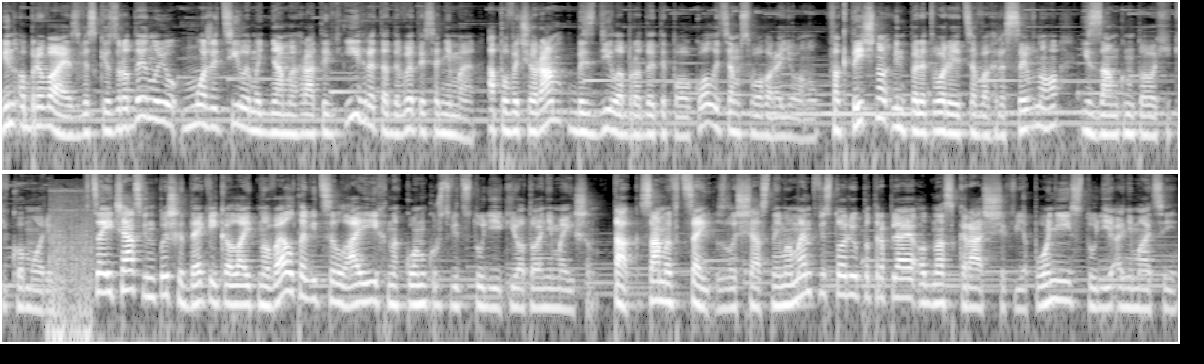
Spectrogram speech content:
Він обриває зв'язки з родиною, може цілими днями грати в ігри та дивитися аніме, а по вечорам без діла бродити по околицям свого району. Фактично, він перетворюється в агресивного і замкнутого хікікоморі. В цей час він пише декілька лайт-новел та відсилає їх на конкурс від студії Kyoto Animation. Так, саме в цей злощасний момент в історію потрапляє одна з кращих в Японії студій анімації.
